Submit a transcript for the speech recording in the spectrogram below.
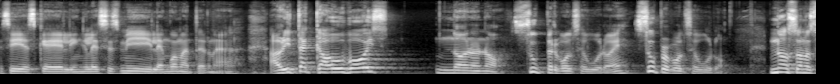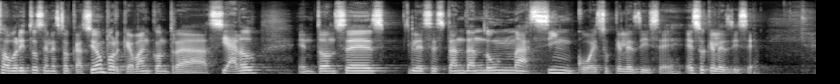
sí, es que el inglés es mi lengua materna. Ahorita Cowboys, no, no, no, Super Bowl seguro, ¿eh? Super Bowl seguro. No son los favoritos en esta ocasión porque van contra Seattle. Entonces les están dando un más 5. Eso que les dice. Eso que les dice.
